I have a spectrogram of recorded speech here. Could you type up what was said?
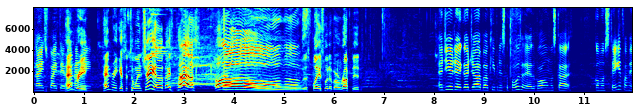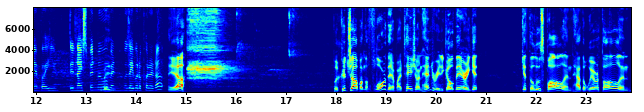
Nice fight there Henry. Henry. Henry gets it to Ngia. Nice pass. Oh, Oh, this place would have erupted. And Gia did a good job of keeping his composure there. The ball almost got almost taken from him, but he did a nice spin move But- and was able to put it up. Yeah. But good job on the floor there by Tajon Henry to go there and get get the loose ball and have the wherewithal and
